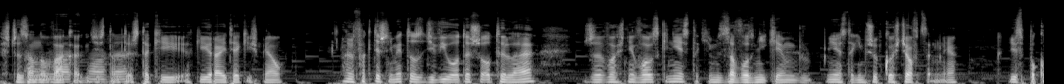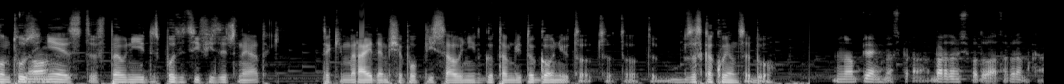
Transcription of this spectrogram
jeszcze za Nowaka, gdzieś tam też taki, taki rajd jakiś miał. Ale faktycznie mnie to zdziwiło też o tyle, że właśnie Wolski nie jest takim zawodnikiem, nie jest takim szybkościowcem, nie? Jest po kontuzji, no. nie jest w pełni dyspozycji fizycznej, a taki, takim rajdem się popisał i nikt go tam nie dogonił, to, to, to, to zaskakujące było. No, piękna sprawa. Bardzo mi się podobała ta bramka.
